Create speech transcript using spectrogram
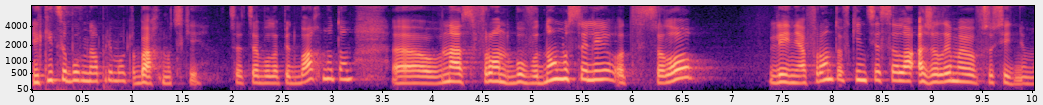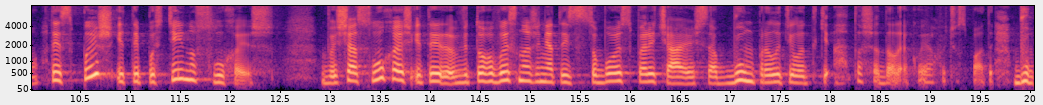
Який це був напрямок? Бахмутський. Це, це було під Бахмутом. Е, у нас фронт був в одному селі, от село, лінія фронту в кінці села, а жили ми в сусідньому. Ти спиш і ти постійно слухаєш. Весь час слухаєш, і ти від того виснаження ти з собою сперечаєшся. Бум, прилетіло такі, а то ще далеко, я хочу спати. Бум.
